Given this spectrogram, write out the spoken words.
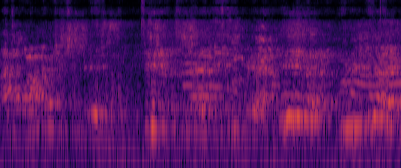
아직 완벽히 준비했어. 제대로 지내야 돼. 이거 우리 이거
